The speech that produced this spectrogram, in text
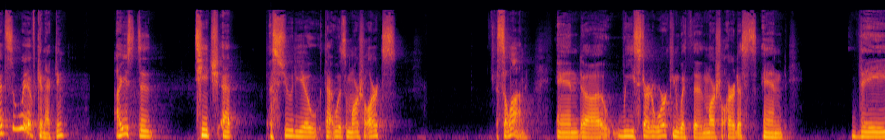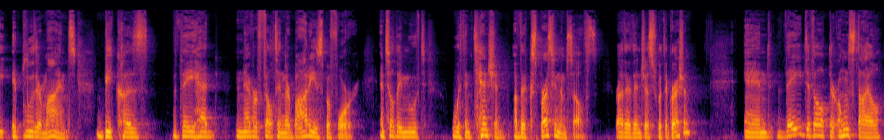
It's a way of connecting. I used to teach at a studio that was a martial arts salon, and uh, we started working with the martial artists and they it blew their minds because they had never felt in their bodies before until they moved with intention of expressing themselves rather than just with aggression and they developed their own style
